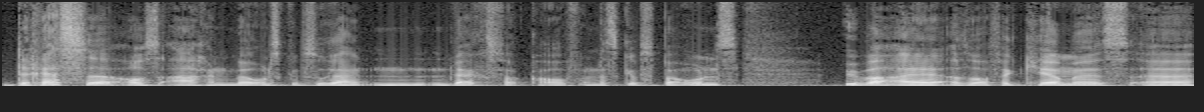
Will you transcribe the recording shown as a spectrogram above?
Dresse aus Aachen. Bei uns gibt es sogar einen, einen Werksverkauf. Und das gibt es bei uns überall, also auf der Kirmes, äh,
